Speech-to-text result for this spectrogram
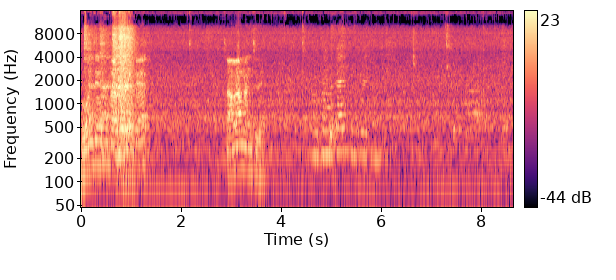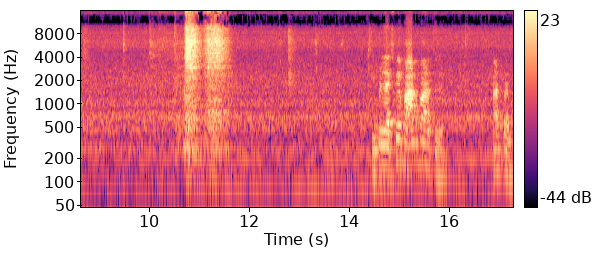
భోజనం చేసిన తర్వాత అయితే చాలా మంచిది. ఇప్పుడు లక్ష్మి పాట పాడుతుంది. పాట పాడు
